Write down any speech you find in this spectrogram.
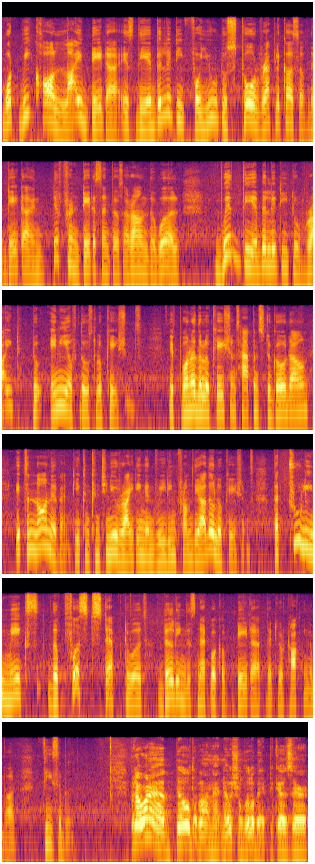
What we call live data is the ability for you to store replicas of the data in different data centers around the world with the ability to write to any of those locations. If one of the locations happens to go down, it's a non-event. You can continue writing and reading from the other locations. That truly makes the first step towards building this network of data that you're talking about feasible. But I want to build upon that notion a little bit because there,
